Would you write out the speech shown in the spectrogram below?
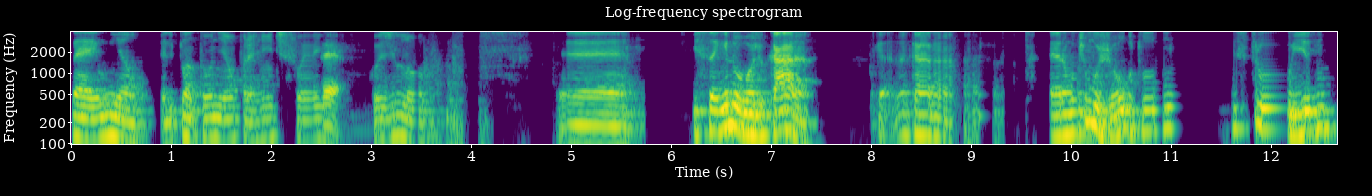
É, união. Ele plantou união pra gente, foi é. coisa de louco. É... E sangue no olho, cara. Cara, era o último jogo, tudo destruído.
